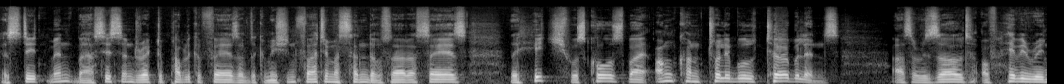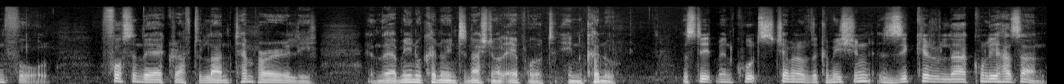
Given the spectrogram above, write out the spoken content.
A statement by Assistant Director of Public Affairs of the Commission, Fatima Sanda Usara, says the hitch was caused by uncontrollable turbulence as a result of heavy rainfall, forcing the aircraft to land temporarily in the Aminu Kano International Airport in Kano. The statement quotes Chairman of the Commission, Zikirullah Kunle Hassan,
